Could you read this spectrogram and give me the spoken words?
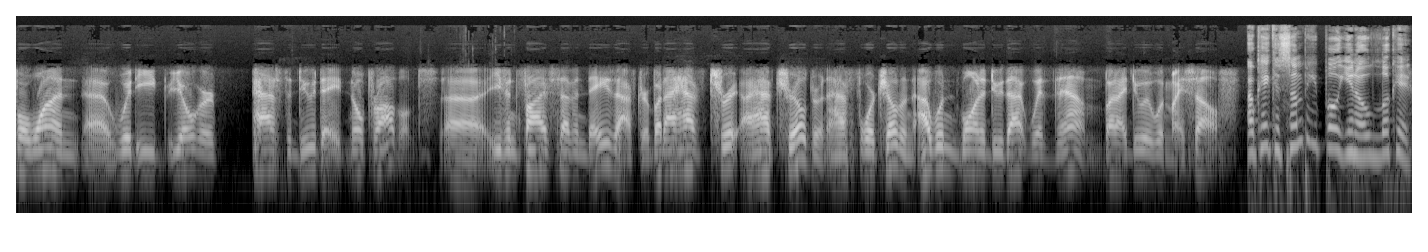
for one uh, would eat yogurt past the due date, no problems, uh, even five seven days after. But I have tri- I have children. I have four children. I wouldn't want to do that with them, but I do it with myself. Okay, because some people, you know, look at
